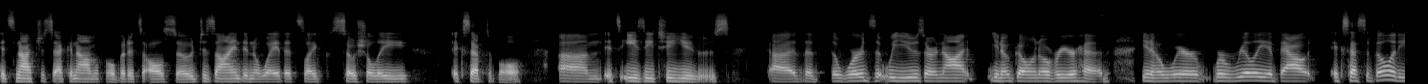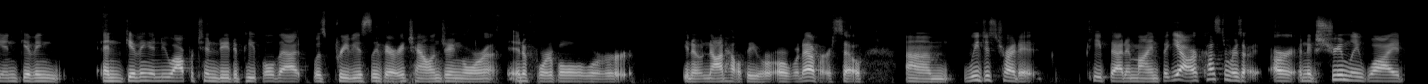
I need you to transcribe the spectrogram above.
it's not just economical but it's also designed in a way that's like socially acceptable. Um, it's easy to use. Uh, the the words that we use are not you know going over your head. You know we're we're really about accessibility and giving and giving a new opportunity to people that was previously very challenging or inaffordable or you know not healthy or, or whatever. So um, we just try to keep that in mind. But yeah, our customers are, are an extremely wide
